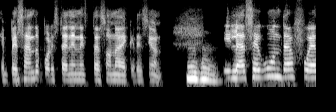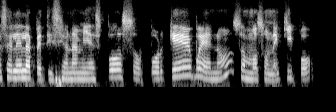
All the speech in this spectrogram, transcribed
empezando por estar en esta zona de creación. Y la segunda fue hacerle la petición a mi esposo, porque, bueno, somos un equipo,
